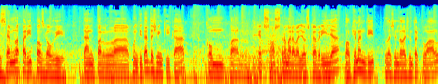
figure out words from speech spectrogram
i sembla parit pels Gaudí tant per la quantitat de gent que hi cap com per aquest sostre meravellós que brilla, pel que m'han dit la gent de la Junta actual,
